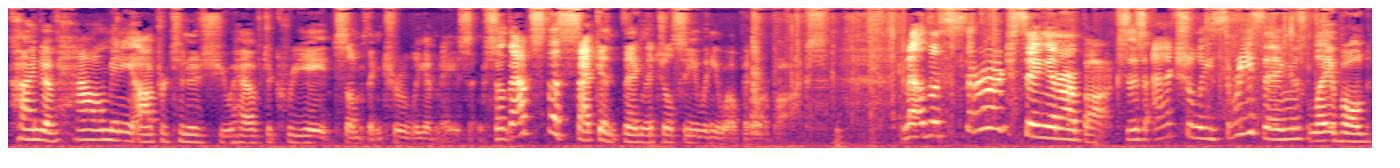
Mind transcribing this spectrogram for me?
kind of how many opportunities you have to create something truly amazing. So that's the second thing that you'll see when you open our box. Now the third thing in our box is actually three things labeled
